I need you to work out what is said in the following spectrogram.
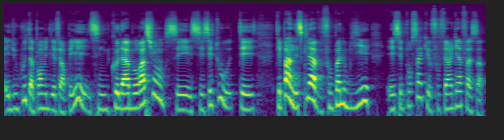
et du coup t'as pas envie de les faire payer. C'est une collaboration, c'est tout. T'es pas un esclave, faut pas l'oublier et c'est pour ça qu'il faut faire gaffe à ça.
